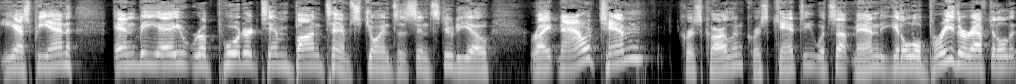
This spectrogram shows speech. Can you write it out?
ESPN NBA reporter Tim Bontemps joins us in studio right now. Tim, Chris Carlin, Chris Canty, what's up, man? You get a little breather after the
